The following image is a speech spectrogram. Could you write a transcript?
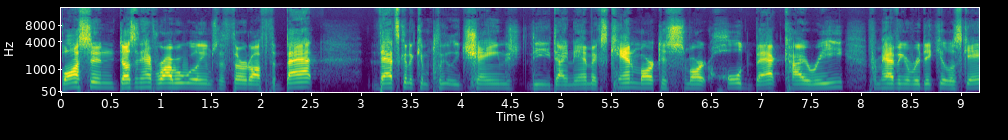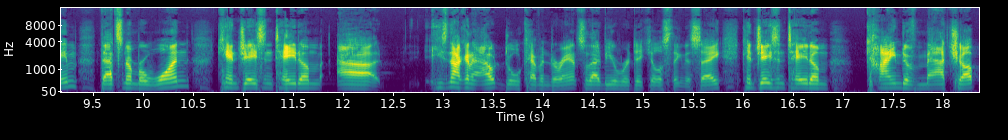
Boston doesn't have Robert Williams the third off the bat. That's going to completely change the dynamics. Can Marcus Smart hold back Kyrie from having a ridiculous game? That's number one. Can Jayson Tatum? Uh, he's not going to outduel Kevin Durant, so that'd be a ridiculous thing to say. Can Jayson Tatum kind of match up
